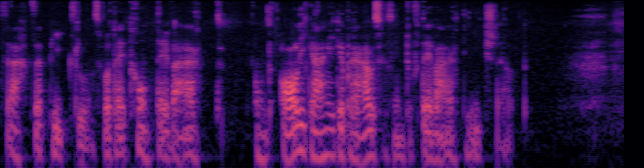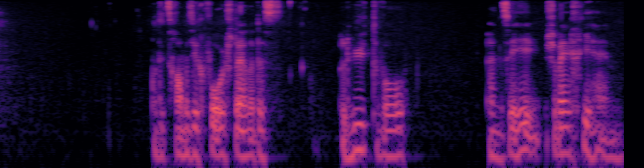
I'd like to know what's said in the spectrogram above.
16 Pixel. Also von dort kommt der Wert. Und alle gängigen Browser sind auf diesen Wert eingestellt. Und jetzt kann man sich vorstellen, dass Leute, die eine Sehschwäche haben,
